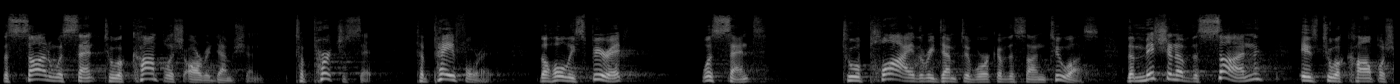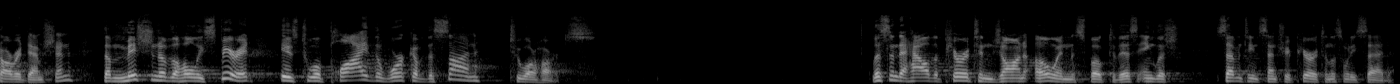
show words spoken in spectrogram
The Son was sent to accomplish our redemption, to purchase it, to pay for it. The Holy Spirit was sent to apply the redemptive work of the Son to us. The mission of the Son is to accomplish our redemption. The mission of the Holy Spirit is to apply the work of the Son to our hearts. Listen to how the Puritan John Owen spoke to this, English 17th century Puritan. Listen to what he said.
